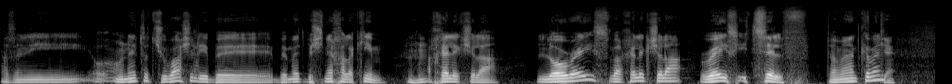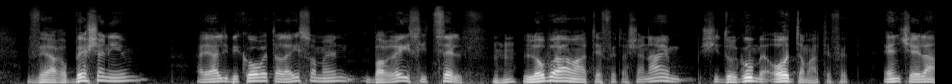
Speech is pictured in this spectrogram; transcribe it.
אז אני עונה את התשובה שלי ב... באמת בשני חלקים. Mm-hmm. החלק של ה-low race והחלק של ה-race itself. אתה מבין מה אני מתכוון? כן. והרבה שנים היה לי ביקורת על הישראמן ברייס איצלף, mm-hmm. לא במעטפת. השנה הם שדרגו מאוד את המעטפת, אין שאלה.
